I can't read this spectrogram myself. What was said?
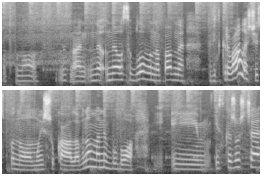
от воно. Не знаю, не, не особливо, напевне, відкривала щось по-новому і шукала. Воно в мене було. І, і, і скажу ще,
